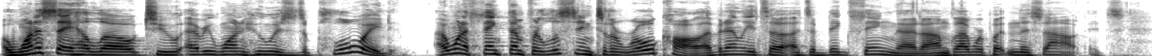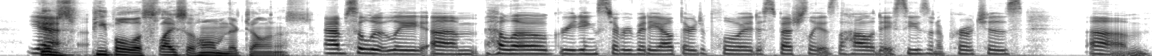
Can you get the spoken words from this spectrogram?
I want to say hello to everyone who is deployed. I want to thank them for listening to the roll call. Evidently, it's a it's a big thing that I'm glad we're putting this out. It's yeah. gives people a slice of home. They're telling us absolutely. Um, hello, greetings to everybody out there deployed, especially as the holiday season approaches. Um,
